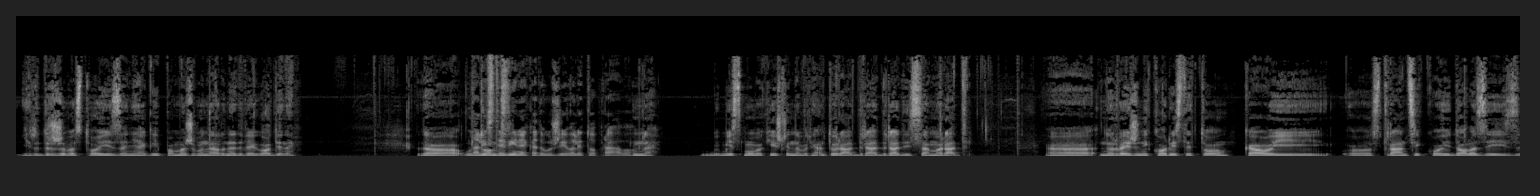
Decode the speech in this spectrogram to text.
jer država stoji iza njega i pomaže mu naredne dve godine. Da, u da li tom... ste vi nekada uživali to pravo? Ne. Mi smo uvek išli na varijantu rad, rad, rad i samo rad. Uh, Norvežani koriste to kao i uh, stranci koji dolaze iz,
